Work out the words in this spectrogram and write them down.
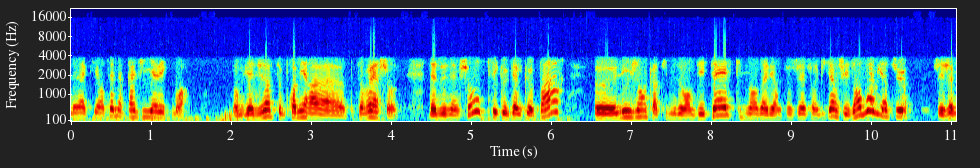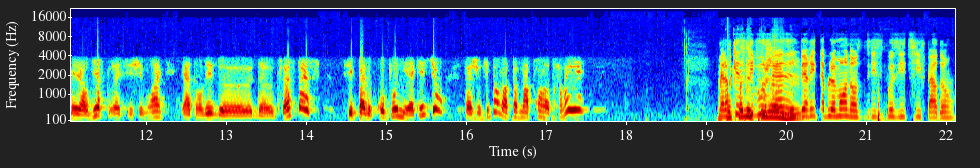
la clientèle n'a pas vieilli avec moi. Donc il y a déjà cette première, euh, première chose. La deuxième chose, c'est que quelque part, euh, les gens, quand ils me demandent des tests, qu'ils demandent d'aller en consultation hôpital, je les envoie bien sûr. Je vais jamais leur dire que restez chez moi et attendez de, de, que ça se passe. C'est pas le propos ni la question. Enfin, je sais pas, on va pas m'apprendre à travailler. Mais alors, qu'est-ce qui vous gêne véritablement dans ce dispositif, pardon?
